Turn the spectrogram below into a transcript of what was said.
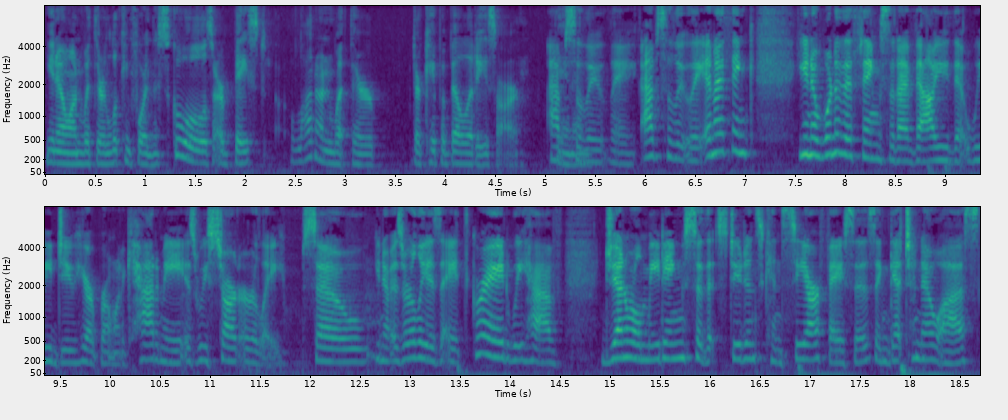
you know, on what they're looking for in the schools are based a lot on what their their capabilities are. You know. Absolutely. Absolutely. And I think, you know, one of the things that I value that we do here at Brentwood Academy is we start early. So, you know, as early as eighth grade, we have general meetings so that students can see our faces and get to know us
